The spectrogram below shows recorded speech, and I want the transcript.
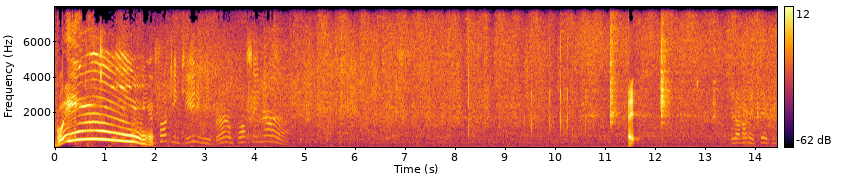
¡Güey! You're fucking kidding me, bro. No puedo hacer nada. Eh, Te la vas a meter, pues.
